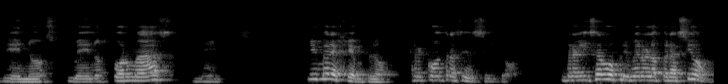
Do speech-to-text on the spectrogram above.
menos, menos por más, menos. Primer ejemplo, recontra sencillo. Realizamos primero la operación.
